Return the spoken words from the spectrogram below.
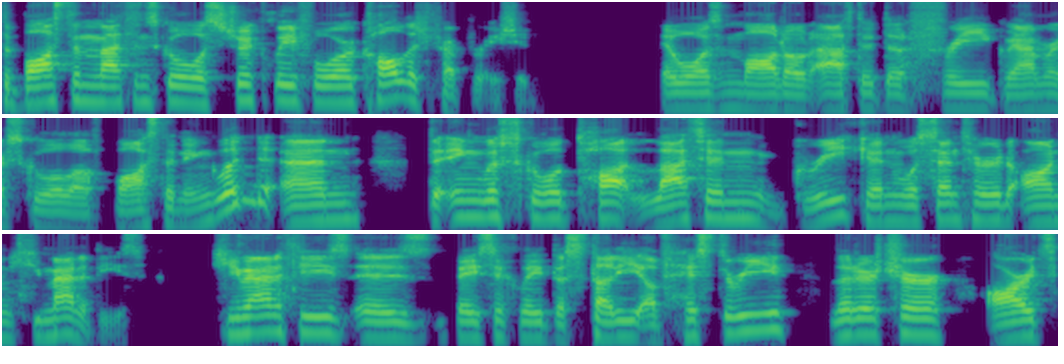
the Boston Latin School was strictly for college preparation. It was modeled after the Free Grammar School of Boston, England, and the English school taught Latin, Greek, and was centered on humanities. Humanities is basically the study of history, literature, art,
